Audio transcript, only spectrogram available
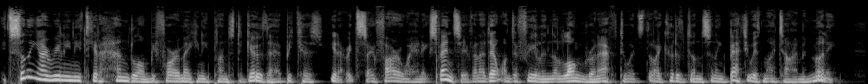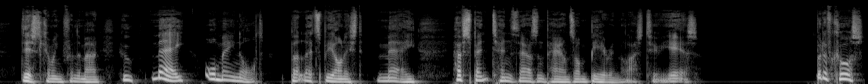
It's something I really need to get a handle on before I make any plans to go there because, you know, it's so far away and expensive, and I don't want to feel in the long run afterwards that I could have done something better with my time and money. This coming from the man who may or may not, but let's be honest, may have spent £10,000 on beer in the last two years. But of course,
